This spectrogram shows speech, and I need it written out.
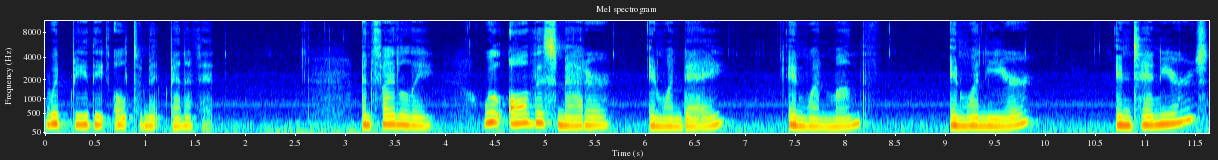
would be the ultimate benefit? And finally, will all this matter in one day, in one month? In one year? In ten years?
